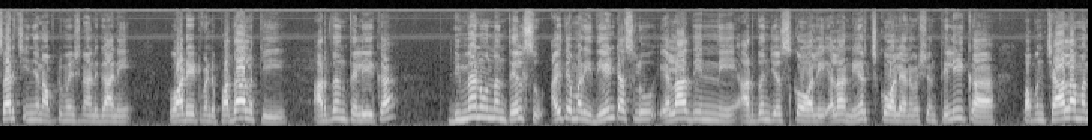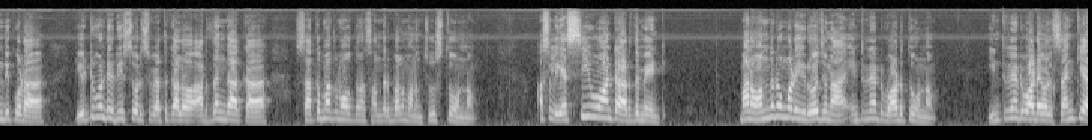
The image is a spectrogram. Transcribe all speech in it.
సెర్చ్ ఇంజిన్ ఆప్టిమేషన్ అని కానీ వాడేటువంటి పదాలకి అర్థం తెలియక డిమాండ్ ఉందని తెలుసు. అయితే మరి ఇదేంటి అసలు? ఎలా దీన్ని అర్థం చేసుకోవాలి? ఎలా నేర్చుకోవాలి అనే విషయం తెలియక పాపం చాలామంది కూడా ఎటువంటి రీసోర్స్ వెతకాలో అర్థం కాక సతమతం అవుతున్న సందర్భాలు మనం చూస్తూ ఉన్నాం. అసలు ఎస్సీఓ అంటే అర్థం ఏంటి మనం అందరం కూడా ఈ రోజున ఇంటర్నెట్ వాడుతూ ఉన్నాం. ఇంటర్నెట్ వాడే వాళ్ళ సంఖ్య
